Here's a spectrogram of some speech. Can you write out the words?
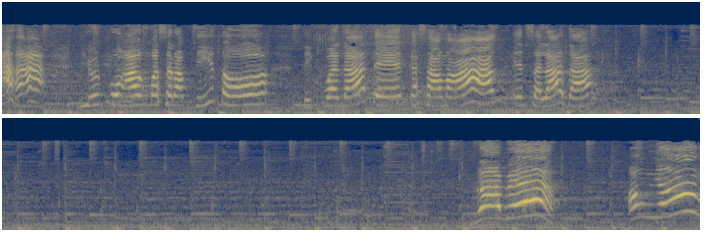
Yun po ang masarap dito. Tikman natin kasama ang ensalada. Grabe! Ang yum!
